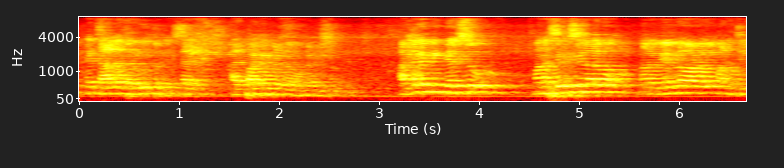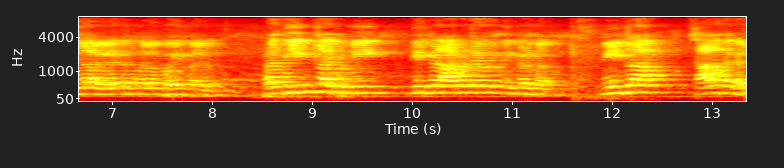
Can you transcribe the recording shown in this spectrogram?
ఇంకా చాలా జరుగుతున్నాయి. సరే అది పక్కన పెడతాం ఒక విషయం అట్లాగే మీకు తెలుసు మన సిరిసిల్లలో మన వేములవాడలో మన జిల్లాలో వేలకొండలో బోయినపల్లి ప్రతి ఇంట్లో ఇప్పుడు మీ మీరు ఇక్కడ ఆటో డ్రైవర్ మీరు ఇక్కడ ఉన్నారు. మీ ఇంట్లో చాలా దగ్గర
